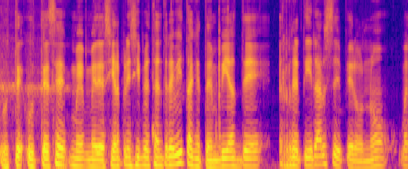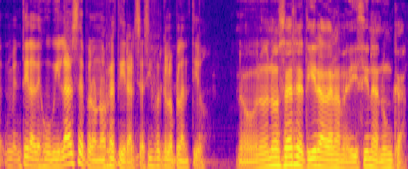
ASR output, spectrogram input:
Usted, usted se, me, decía al principio de esta entrevista que te envías de retirarse, pero no, mentira, de jubilarse, pero no retirarse. Así fue que lo planteó. No, uno no se retira de la medicina nunca.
